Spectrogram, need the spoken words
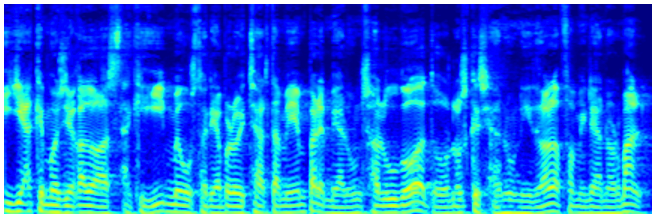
y ya que hemos llegado hasta aquí, me gustaría aprovechar también para enviar un saludo a todos los que se han unido a la familia normal.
